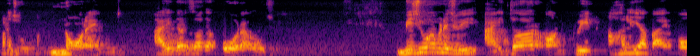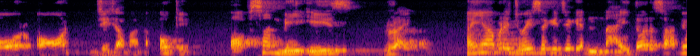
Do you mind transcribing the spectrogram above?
પણ જો નોર આપ્યું છે. આઈધર સાથે ઓર આવવું જોઈએ. બીજું આપણે જોઈએ either on queen Ahilyabai or on Jijamata okay option B is right અહીંયા આપણે જોઈ શકીએ છીએ કે નાઈધર સાથે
